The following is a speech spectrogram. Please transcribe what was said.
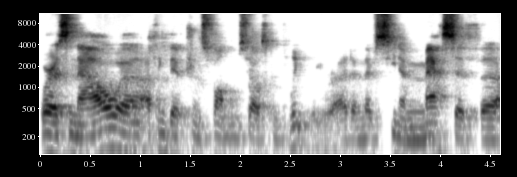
whereas now uh, I think they've transformed themselves completely, right? And they've seen a massive uh,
